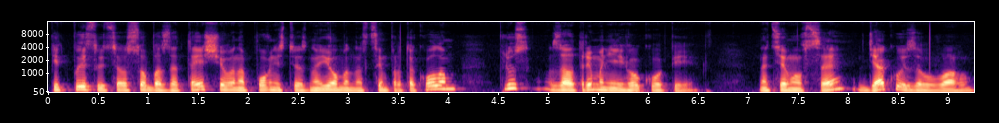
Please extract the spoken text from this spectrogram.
Підписується особа за те, що вона повністю ознайомлена з цим протоколом, плюс за отримання його копії. На цьому все. Дякую за увагу.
